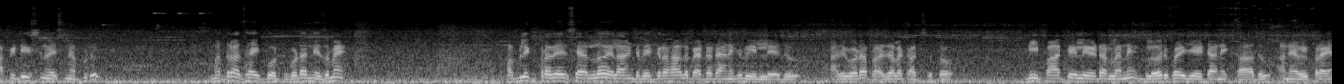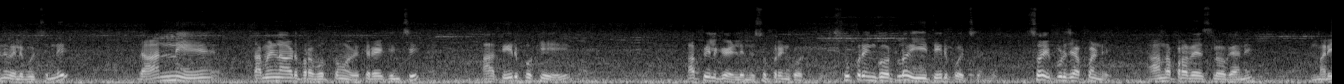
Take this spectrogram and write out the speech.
ఆ పిటిషన్ వేసినప్పుడు మద్రాస్ హైకోర్టు కూడా నిజమే పబ్లిక్ ప్రదేశాల్లో ఇలాంటి విగ్రహాలు పెట్టడానికి వీల్లేదు. అది కూడా ప్రజల ఖర్చుతో. మీ పార్టీ లీడర్లని గ్లోరిఫై చేయడానికి కాదు అనే అభిప్రాయాన్ని వెలిబుచ్చింది. దాన్ని తమిళనాడు ప్రభుత్వం వ్యతిరేకించి ఆ తీర్పుకి అప్పీల్కి వెళ్ళింది సుప్రీంకోర్టుకి. సుప్రీంకోర్టులో ఈ తీర్పు వచ్చింది. సో ఇప్పుడు చెప్పండి. ఆంధ్రప్రదేశ్లో కానీ మరి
